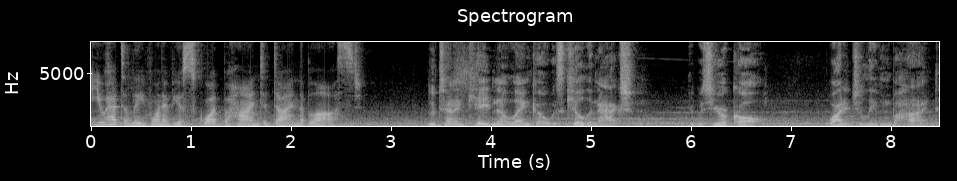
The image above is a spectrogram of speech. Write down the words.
You had to leave one of your squad behind to die in the blast. Lieutenant Kaidan Alenko was killed in action. It was your call. Why did you leave him behind?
